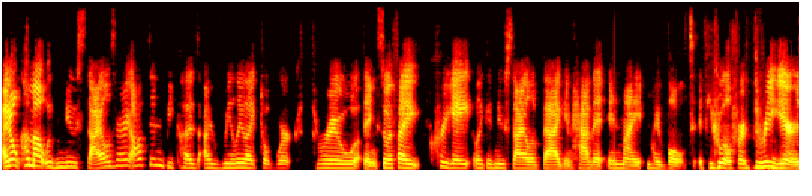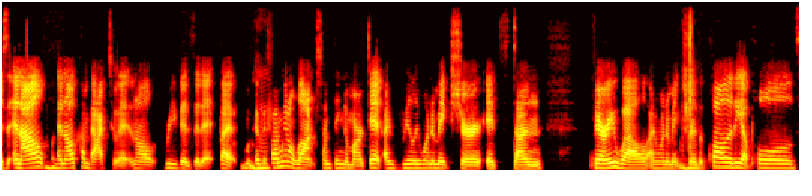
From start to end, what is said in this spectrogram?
I don't come out with new styles very often because I really like to work through things. So if I create like a new style of bag and have it in my my vault, if you will, for mm-hmm. 3 years and I'll mm-hmm. and I'll come back to it and I'll revisit it. But mm-hmm. if I'm going to launch something to market, I really want to make sure it's done very well. I want to make mm-hmm. sure the quality upholds.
